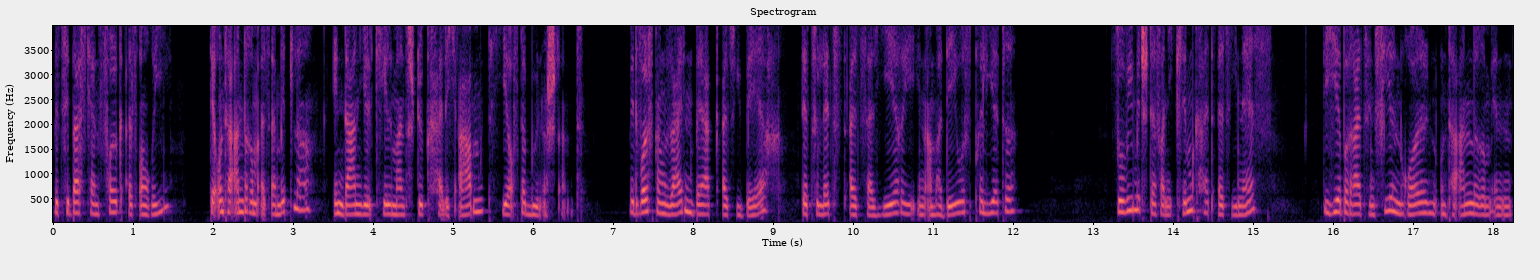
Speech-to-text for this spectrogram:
Mit Sebastian Volk als Henri, der unter anderem als Ermittler in Daniel Kehlmanns Stück Heiligabend hier auf der Bühne stand. Mit Wolfgang Seidenberg als Hubert, der zuletzt als Salieri in Amadeus brillierte sowie mit Stefanie Klimkeit als Ines, die hier bereits in vielen Rollen, unter anderem in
